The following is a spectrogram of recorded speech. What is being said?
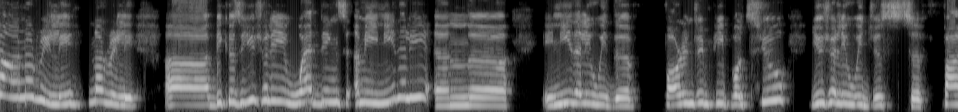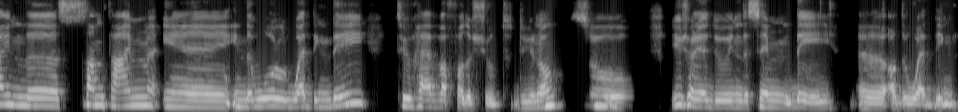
no, not really, not really. Uh, because usually weddings, I mean, in Italy and uh, in Italy with the foreign people too. Usually we just uh, find uh, some time in, in the whole wedding day to have a photo shoot. Do you know? So mm-hmm. usually I do in the same day uh, of the wedding.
